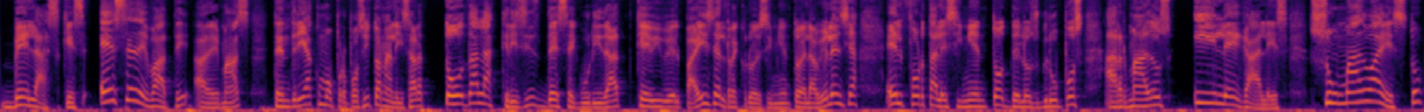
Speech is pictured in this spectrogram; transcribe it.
Velázquez. Ese debate, además, tendría como propósito analizar toda la crisis de seguridad que vive el país, el recrudecimiento de la violencia, el fortalecimiento de los grupos armados ilegales. Sumado a esto,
